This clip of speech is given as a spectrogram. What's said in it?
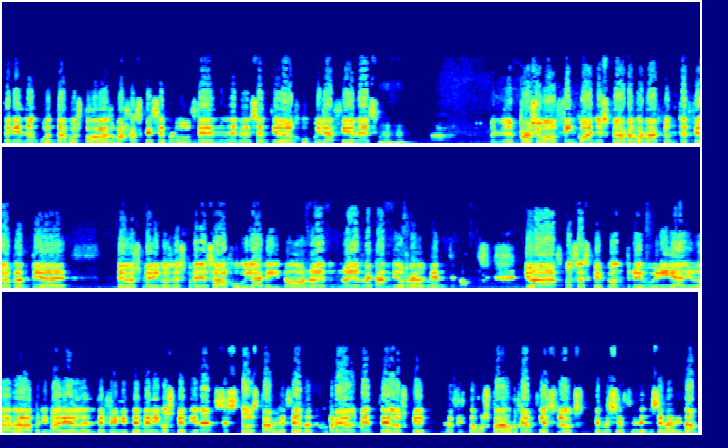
teniendo en cuenta pues todas las bajas que se producen en el sentido de jubilaciones. En los próximos cinco años quiero recordar que un tercio de la plantilla de, de los médicos de España se va a jubilar y no, no, hay, no hay recambio realmente. ¿no? Y una de las cosas que contribuiría a ayudar a la primaria, el déficit de médicos que tienen, es esto, establecer realmente los que necesitamos para urgencias y los que se necesitan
